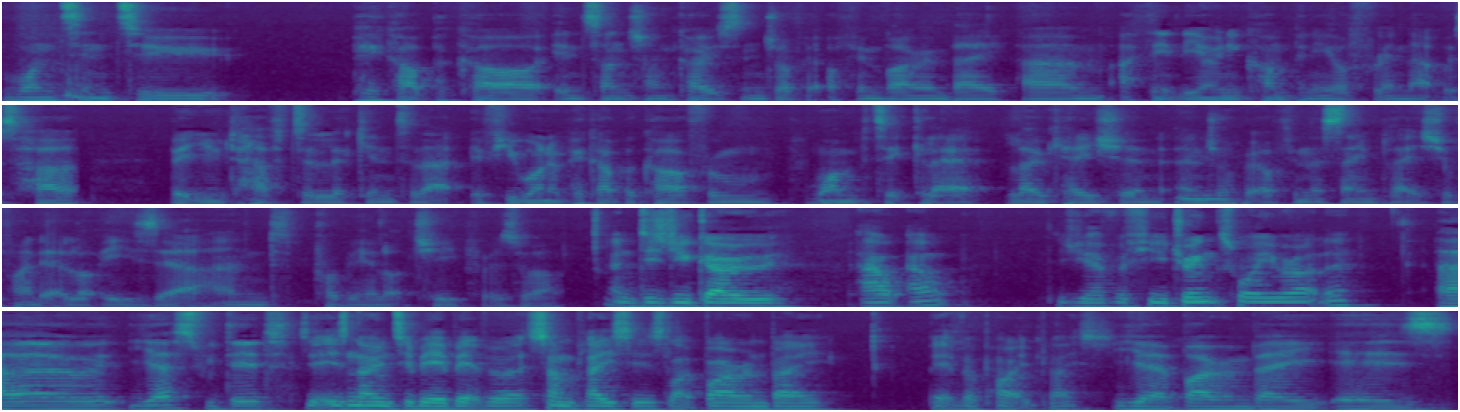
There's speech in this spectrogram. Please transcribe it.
wanting to pick up a car in Sunshine Coast and drop it off in Byron Bay. Um, I think the only company offering that was Hertz, but you'd have to look into that. If you want to pick up a car from one particular location and Mm. drop it off in the same place, you'll find it a lot easier and probably a lot cheaper as well. And did you go out out? Did you have a few drinks while you were out there? Uh, yes, we did it is known to be a bit of a some places like Byron Bay, bit of a party place. Yeah, Byron Bay is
